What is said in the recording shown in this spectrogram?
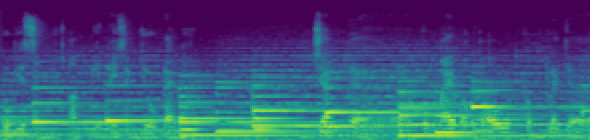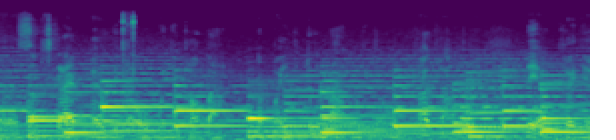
ក៏វាអត់មានអីសង្យោគដែរបាទអញ្ចឹងពុកម៉ែបងប្អូនកុំភ្លេច Subscribe នៅវីដេអូមួយនេះផងបាទដើម្បីទទួលបានវីដេអូក្រោយៗនេះឃើញទេ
